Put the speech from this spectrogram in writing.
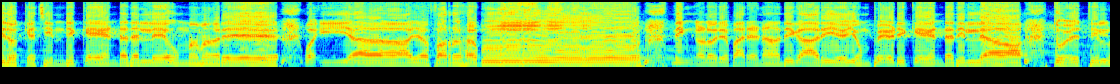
ഇതൊക്കെ ചിന്തിക്കേണ്ടതല്ലേ ഉമ്മമാരെ? വയ്യായ ഫർഹബൂ. നിങ്ങളൊരു ഭരണാധികാരിയെയും പേടിക്കേണ്ടതില്ല. തൊഴുത്തിൽ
